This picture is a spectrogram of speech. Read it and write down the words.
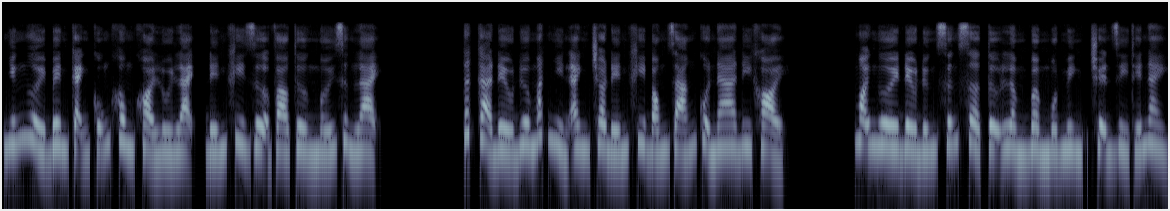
những người bên cạnh cũng không khỏi lùi lại, đến khi dựa vào tường mới dừng lại. Tất cả đều đưa mắt nhìn anh cho đến khi bóng dáng của Na đi khỏi. Mọi người đều đứng sững sờ tự lầm bầm một mình, chuyện gì thế này?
